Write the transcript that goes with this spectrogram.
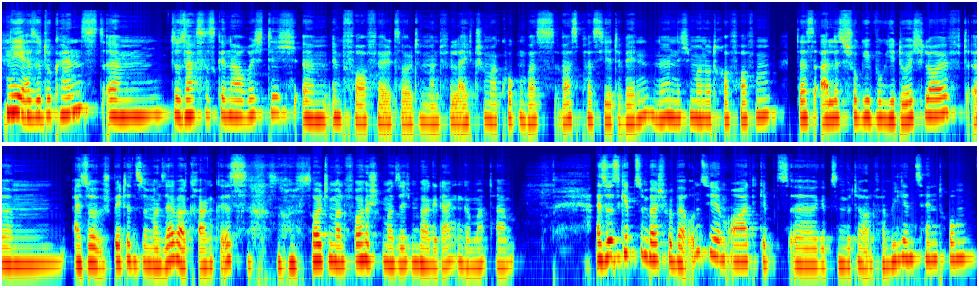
Nee, also du kannst, ähm, du sagst es genau richtig, ähm, im Vorfeld sollte man vielleicht schon mal gucken, was, was passiert, wenn, ne? Nicht immer nur darauf hoffen, dass alles schuggi durchläuft. Ähm, also spätestens, wenn man selber krank ist, sollte man vorher schon mal sich ein paar Gedanken gemacht haben. Also es gibt zum Beispiel bei uns hier im Ort gibt's äh, gibt's ein Mütter- und Familienzentrum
